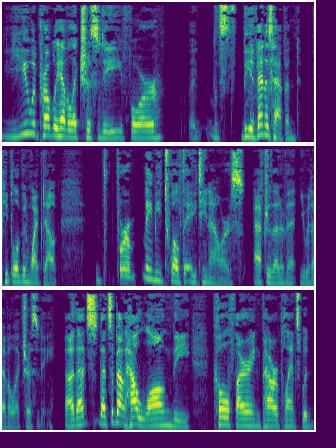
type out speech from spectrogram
you would probably have electricity for, uh, let's- the event has happened. People have been wiped out for maybe 12 to 18 hours after that event, you would have electricity. Uh, that's, that's about how long the coal firing power plants would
